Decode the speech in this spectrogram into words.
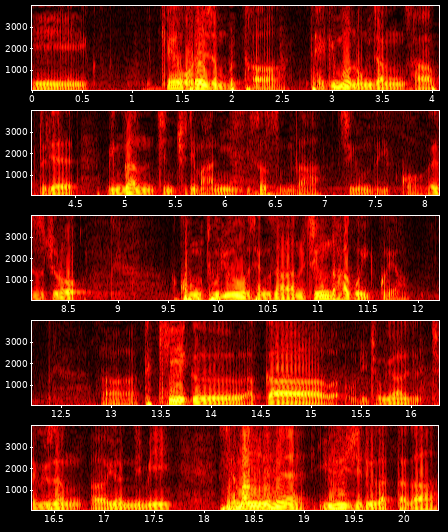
이꽤 오래전부터 대규모 농장 사업들의 민간 진출이 많이 있었습니다. 지금도 있고. 그래서 주로 콩 두류 생산을 지금도 하고 있고요. 어, 특히 그 아까 우리 존경하는 최규성 어, 의원님이 새만금의 유유지를 갖다가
